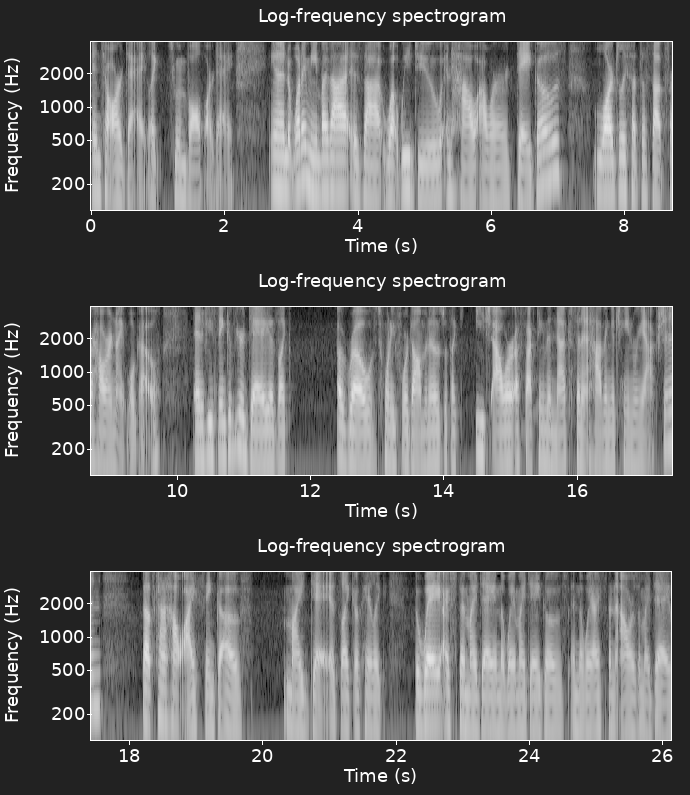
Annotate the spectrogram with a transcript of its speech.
into our day, like to involve our day. And what I mean by that is that what we do and how our day goes largely sets us up for how our night will go. And if you think of your day as like a row of 24 dominoes with like each hour affecting the next and it having a chain reaction, that's kind of how I think of my day. It's like, okay, like the way I spend my day and the way my day goes and the way I spend the hours of my day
